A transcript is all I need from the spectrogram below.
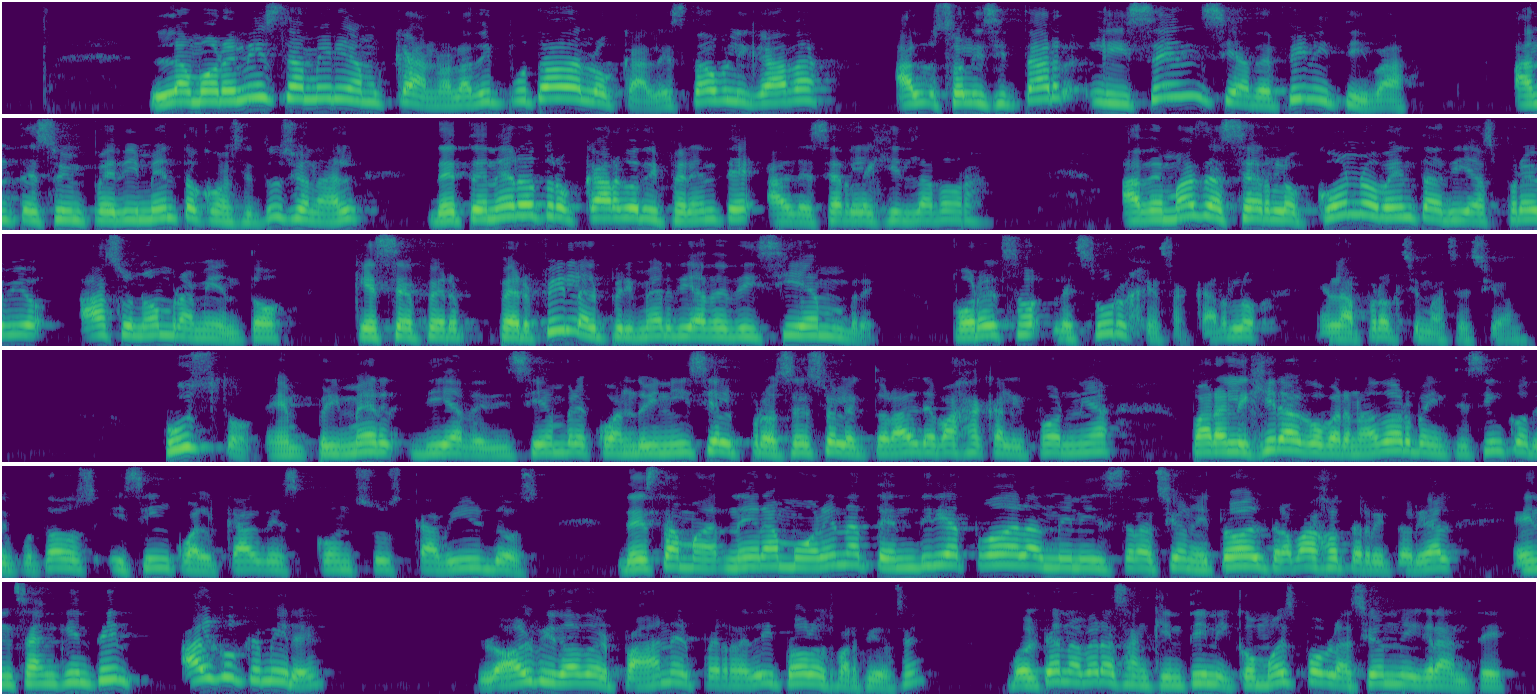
La morenista Miriam Cano, la diputada local, está obligada a solicitar licencia definitiva ante su impedimento constitucional de tener otro cargo diferente al de ser legisladora, además de hacerlo con 90 días previo a su nombramiento, que se perfila el primer día de diciembre. Por eso le surge sacarlo en la próxima sesión. Justo en primer día de diciembre, cuando inicia el proceso electoral de Baja California para elegir al gobernador, 25 diputados y 5 alcaldes con sus cabildos. De esta manera, Morena tendría toda la administración y todo el trabajo territorial en San Quintín. Algo que, mire, lo ha olvidado el PAN, el PRD y todos los partidos. ¿eh? Voltean a ver a San Quintín y como es población migrante,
